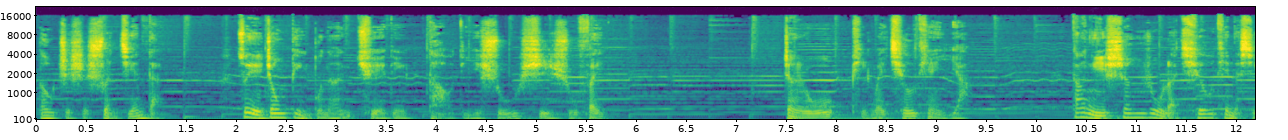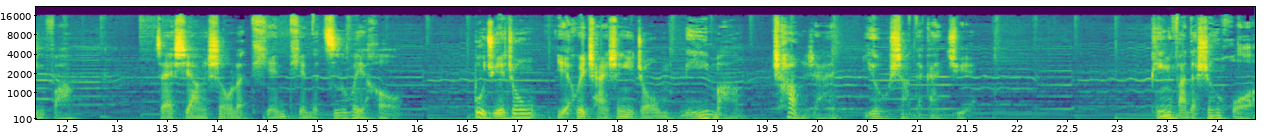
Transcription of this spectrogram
都只是瞬间的，最终并不能确定到底孰是孰非。正如品味秋天一样。当你深入了秋天的心房，在享受了甜甜的滋味后，不觉中也会产生一种迷茫、怅然、忧伤的感觉。平凡的生活，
